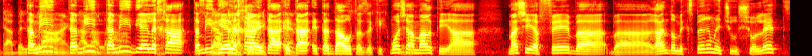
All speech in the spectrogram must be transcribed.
תמיד, ב line, תמיד, לא, תמיד יהיה לך, תמיד יהיה לך את, ה, כן. את, ה, את ה doubt הזה, כי כמו שאמרתי, ה, מה שיפה ב random experiment שהוא שולט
